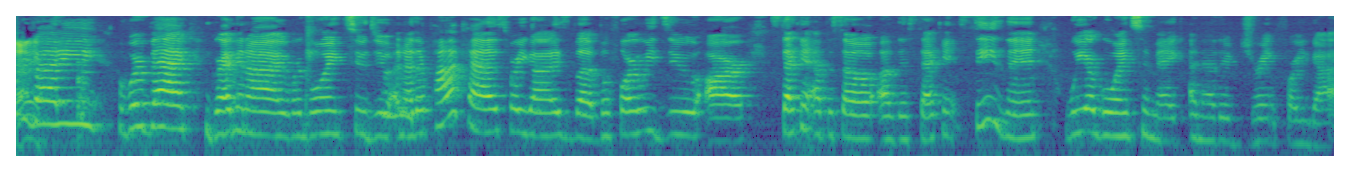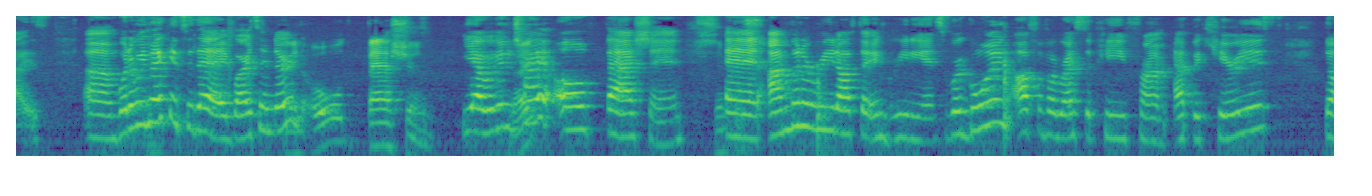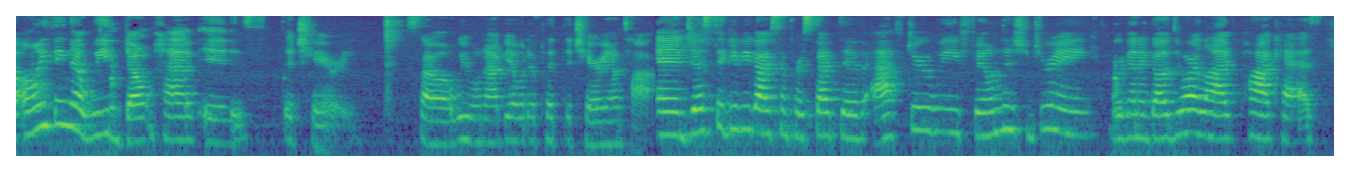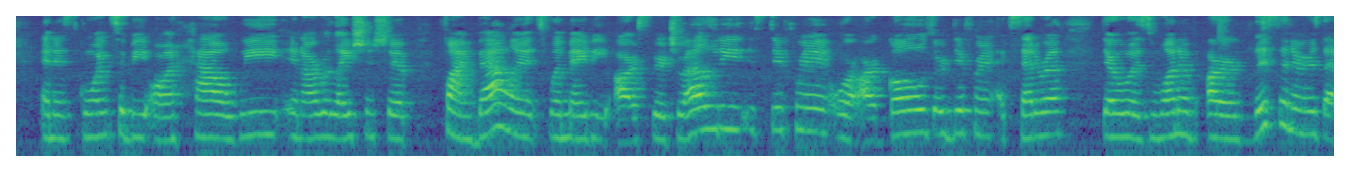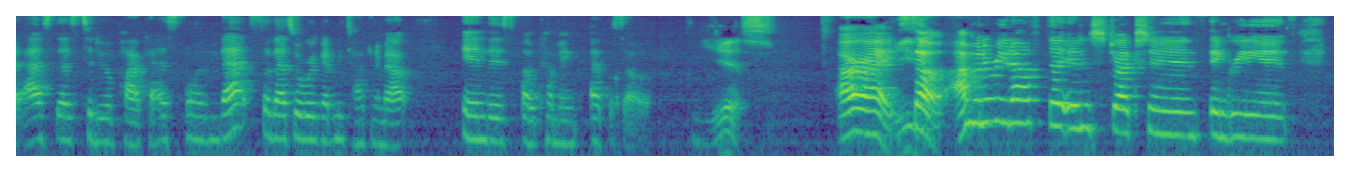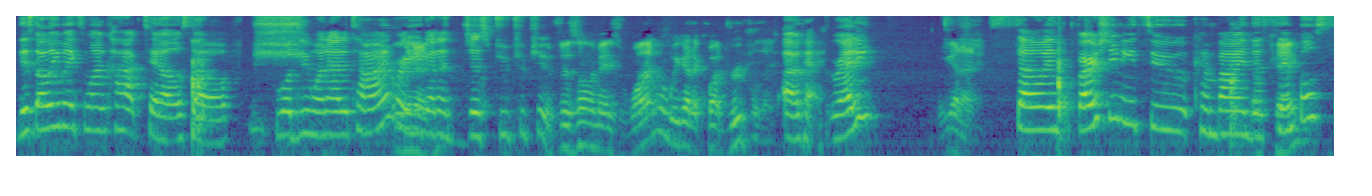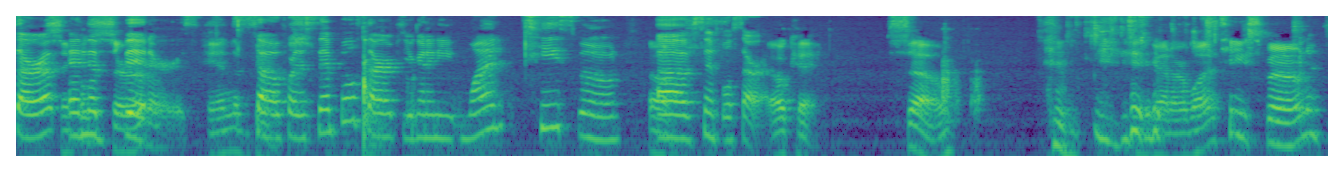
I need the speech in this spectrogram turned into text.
everybody. We're back. Greg and I, we're going to do another podcast for you guys. But before we do our second episode of the second season, we are going to make another drink for you guys. Um, what are we making today, bartender? An old fashioned. Yeah, we're going to try it old fashioned. Simple. And I'm going to read off the ingredients. We're going off of a recipe from Epicurious. The only thing that we don't have is the cherry. So we will not be able to put the cherry on top. And just to give you guys some perspective, after we film this drink, we're going to go do our live podcast. And it's going to be on how we in our relationship find balance when maybe our spirituality is different or our goals are different, etc. There was one of our listeners that asked us to do a podcast on that, so that's what we're going to be talking about in this upcoming episode. Yes. All right, Easy. so I'm going to read off the instructions, ingredients. This only makes one cocktail, so we'll do one at a time, or We're you gonna- going to just choo choo choo? If this only makes one, we got to quadruple it. Okay, ready? We got to. So in, first, you need to combine the Okay. simple syrup Simple and the syrup bitters. And the So bitters. for the simple syrups, you're going to need one teaspoon Oh, of simple syrup. okay. So, we got our one teaspoon.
